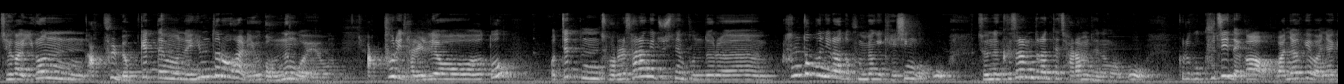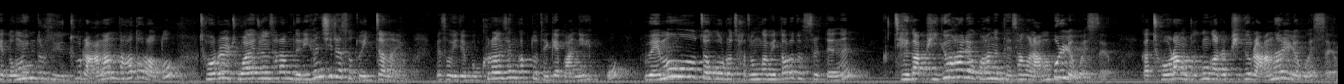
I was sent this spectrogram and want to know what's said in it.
제가 이런 악플 몇 개 때문에 힘들어할 이유가 없는 거예요. 악플이 달려도 어쨌든 저를 사랑해 주시는 분들은 한두 분이라도 분명히 계신 거고 저는 그 사람들한테 잘하면 되는 거고 그리고 굳이 내가 만약에 만약에 너무 힘들어서 유튜브를 안 한다 하더라도 저를 좋아해 주는 사람들이 현실에서도 있잖아요. 그래서 이제 뭐 그런 생각도 되게 많이 했고 외모적으로 자존감이 떨어졌을 때는 제가 비교하려고 하는 대상을 안 보려고 했어요. 그러니까 저랑 누군가를 비교를 안 하려고 했어요.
